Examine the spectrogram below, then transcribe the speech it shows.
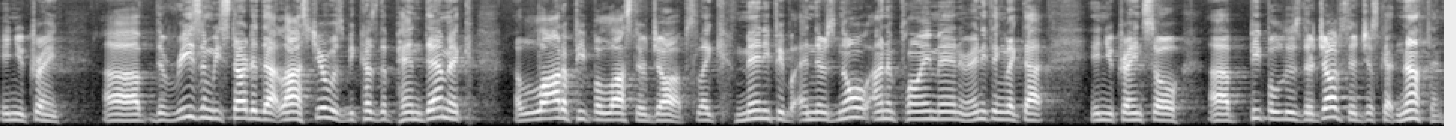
in Ukraine. Uh, the reason we started that last year was because the pandemic, a lot of people lost their jobs, like many people. And there's no unemployment or anything like that in Ukraine. So uh, people lose their jobs, they just got nothing.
